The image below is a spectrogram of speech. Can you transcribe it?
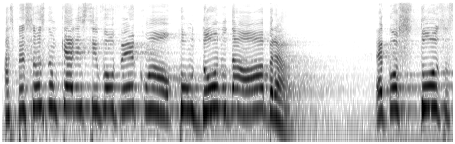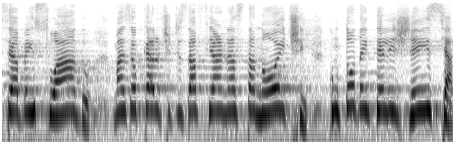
As pessoas não querem se envolver com, a, com o dono da obra. É gostoso ser abençoado, mas eu quero te desafiar nesta noite, com toda a inteligência,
